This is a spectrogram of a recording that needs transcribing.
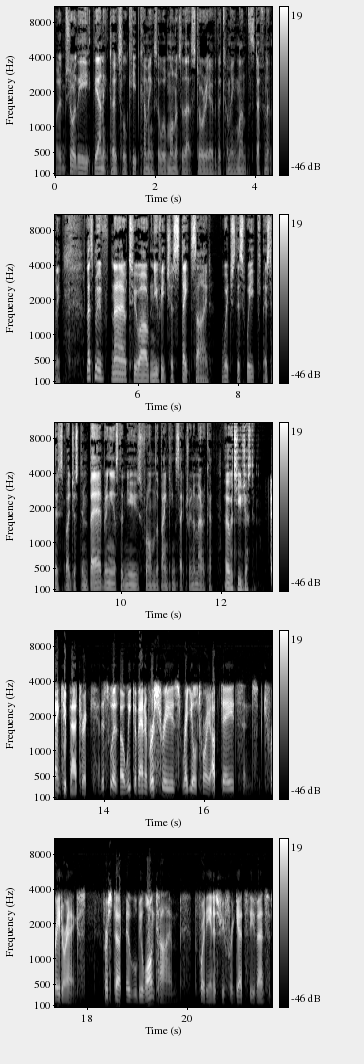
Well, I'm sure the, the anecdotes will keep coming, so we'll monitor that story over the coming months, definitely. Let's move now to our new feature, Stateside, which this week is hosted by Justin Baer, bringing us the news from the banking sector in America. Over to you, Justin. Thank you, Patrick. This was a week of anniversaries, regulatory updates, and some trade ranks. First up, it will be a long time before the industry forgets the events of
